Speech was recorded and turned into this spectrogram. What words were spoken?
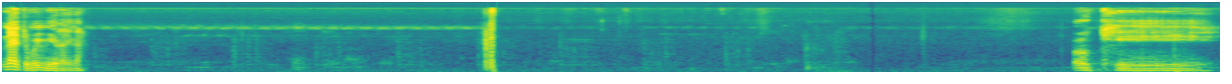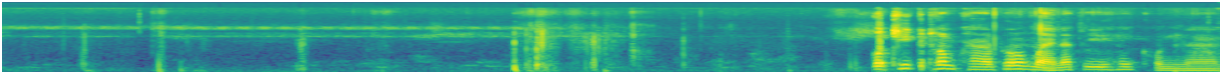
น่าจะไม่มีอะไรนะ โอเค ดที่กระท่อมพาเพื่อหมายหน้าที่ให้คนงาน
